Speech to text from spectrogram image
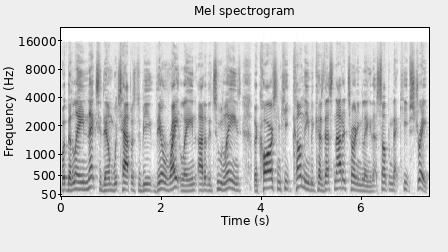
But the lane next to them, which happens to be their right lane out of the two lanes, the cars can keep coming because that's not a turning lane. That's something that keeps straight.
